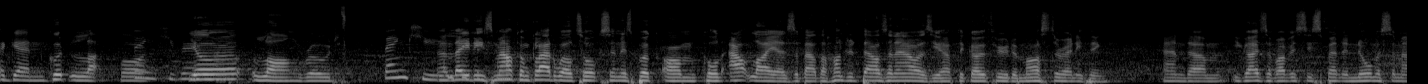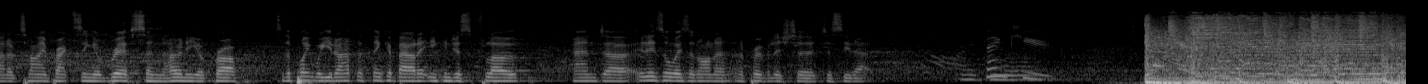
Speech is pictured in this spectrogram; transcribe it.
again, good luck for Thank you very your long road. Thank you. Uh, ladies, Malcolm Gladwell talks in his book um, called Outliers about the 100,000 hours you have to go through to master anything. And um, you guys have obviously spent an enormous amount of time practicing your riffs and honing your craft to the point where you don't have to think about it, you can just flow. And uh, it is always an honor and a privilege to, to see that. Thank you. Thank you.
